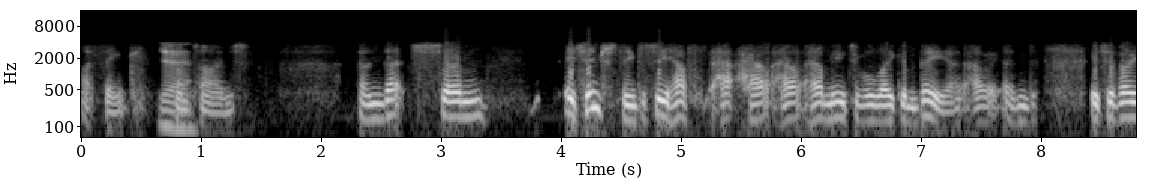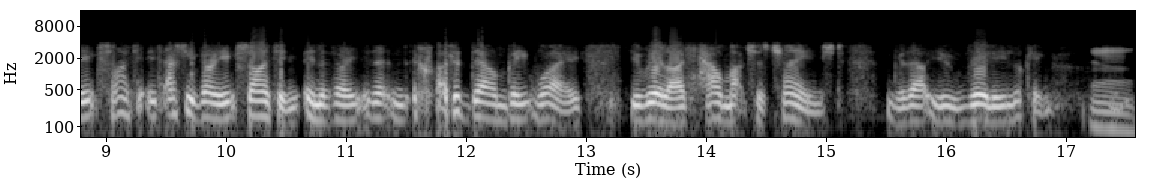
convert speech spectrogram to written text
I think yeah. sometimes, and that's um, it's interesting to see how how how, how mutable they can be, how, and it's a very exciting. It's actually very exciting in a very in a, quite a downbeat way. You realise how much has changed without you really looking. Mm.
